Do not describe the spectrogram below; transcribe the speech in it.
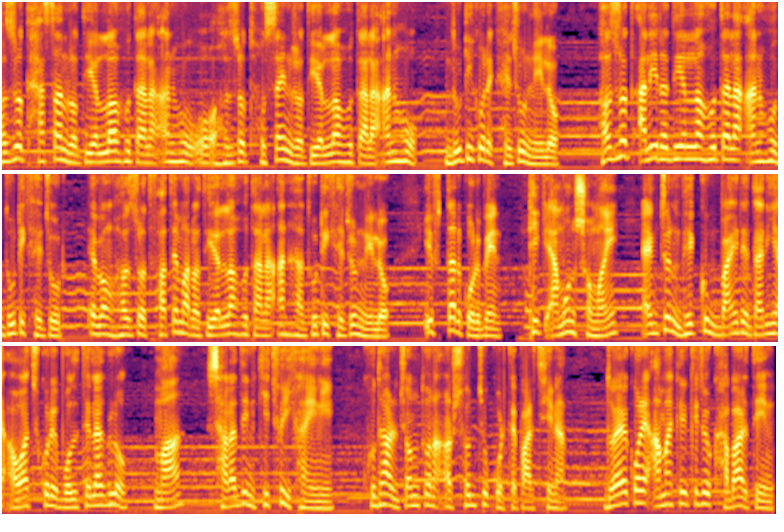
হজরত হাসান রতিয়াল্লাহ তালা আনহু ও হজরত হোসাইন রতিয়াল্লাহ তালা আনহু দুটি করে খেজুর নিল। হজরত আলী রদিয়াল্লাহ তালা আনহু দুটি খেজুর এবং হজরত ফাতেমা রদিয়াল্লাহ তালা আনহা দুটি খেজুর নিল। ইফতার করবেন। ঠিক এমন সময় একজন ভিক্ষুক বাইরে দাঁড়িয়ে আওয়াজ করে বলতে লাগল, মা, সারাদিন কিছুই খাইনি। ক্ষুধার যন্ত্রণা আর সহ্য করতে পারছি না। দয়া করে আমাকে কিছু খাবার দিন।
